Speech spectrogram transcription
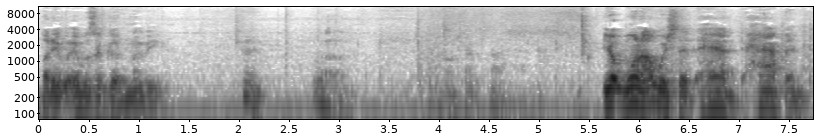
but it, it was a good movie. Uh, you know, one I wish that had happened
